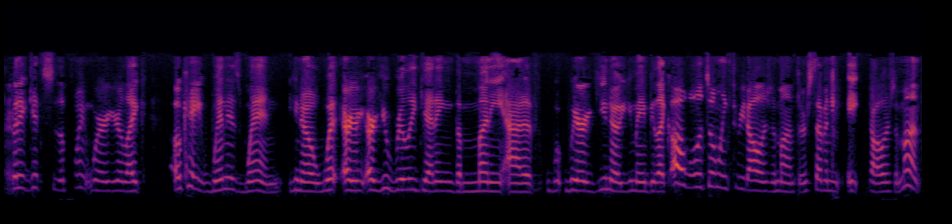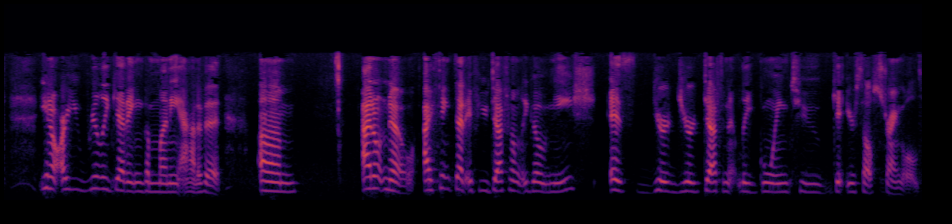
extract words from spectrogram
Right. But it gets to the point where you're like, okay, when is when? You know, what are are you really getting the money out of where you know you may be like, oh well, it's only three dollars a month or seven eight dollars a month. You know, are you really getting the money out of it? Um, I don't know. I think that if you definitely go niche, is you're you're definitely going to get yourself strangled.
